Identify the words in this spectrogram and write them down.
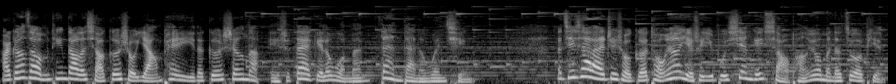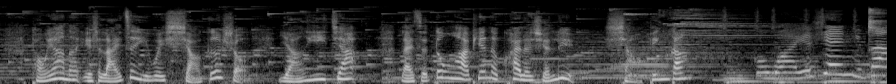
而刚才我们听到的小歌手杨佩仪的歌声呢，也是带给了我们淡淡的温情。那接下来这首歌同样也是一部献给小朋友们的作品，同样呢也是来自一位小歌手杨一佳，来自动画片的快乐旋律《小叮当》。如果我要仙女棒，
